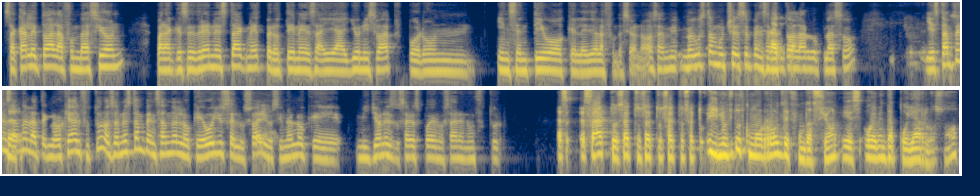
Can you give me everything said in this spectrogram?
sacarle toda la fundación para que se drene Starknet, pero tienes ahí a Uniswap por un incentivo que le dio la fundación, ¿no? O sea, me gusta mucho ese pensamiento a largo plazo y están pensando en la tecnología del futuro, o sea, no están pensando en lo que hoy usa el usuario, sino en lo que millones de usuarios pueden usar en un futuro. Exacto, exacto, exacto, exacto, exacto. Y nosotros como rol de fundación es obviamente apoyarlos, ¿no?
